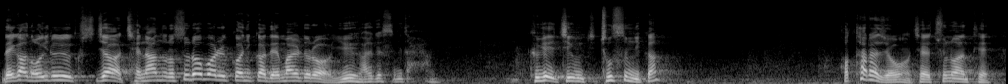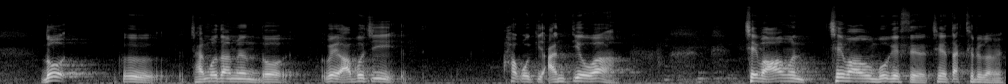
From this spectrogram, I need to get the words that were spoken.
내가 너희를 진짜 재난으로 쓸어버릴 거니까 내 말 들어. 예, 알겠습니다. 그게 지금 좋습니까? 허탈하죠. 제가 준호한테 너 그 잘못하면 너 왜 아버지 하고 안 뛰어와? 제 마음은 제 마음은 뭐겠어요? 제가 딱 들어가면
